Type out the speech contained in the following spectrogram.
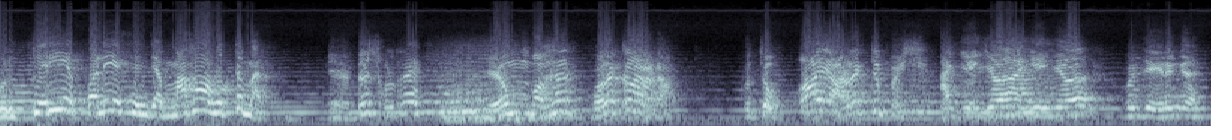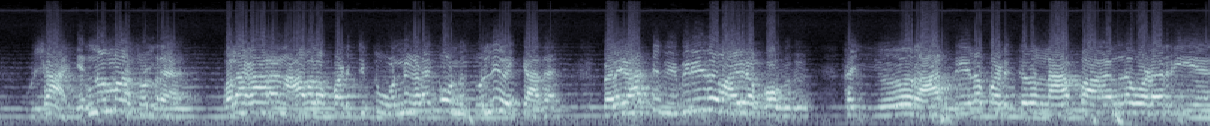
ஒரு பெரிய கொலையை செஞ்ச மகா உத்தமர். என்ன சொல்ற? என் மகன் கொலைக்காரனா? கொஞ்சம் வாய அழைச்சு பேசு. ஐயோ ஐயோ கொஞ்சம் இருங்க. உஷா என்னம்மா சொல்ற? கொலகார நாவல படிச்சுட்டு ஒண்ணு கிடக்க ஒண்ணு சொல்லி வைக்காத. விளையாட்டு விபரீதம் ஆயிட போகுது. ஐயோ ராத்திரியில படிச்சதெல்லாம் பகல்ல உளறியே.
